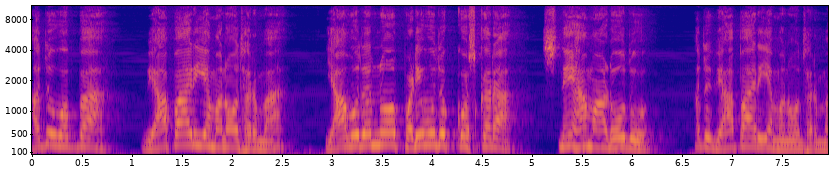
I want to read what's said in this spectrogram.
ಅದು ಒಬ್ಬ ವ್ಯಾಪಾರಿಯ ಮನೋಧರ್ಮ, ಯಾವುದನ್ನೋ ಪಡೆಯುವುದಕ್ಕೋಸ್ಕರ ಸ್ನೇಹ ಮಾಡೋದು ಅದು ವ್ಯಾಪಾರಿಯ ಮನೋಧರ್ಮ.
